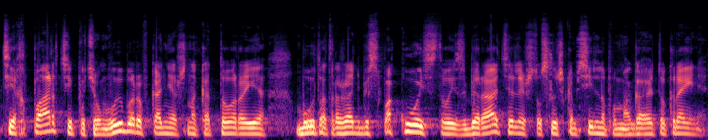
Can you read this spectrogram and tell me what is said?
тех партий путем выборов, конечно, которые которые будут отражать беспокойство избирателей, что слишком сильно помогают Украине.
